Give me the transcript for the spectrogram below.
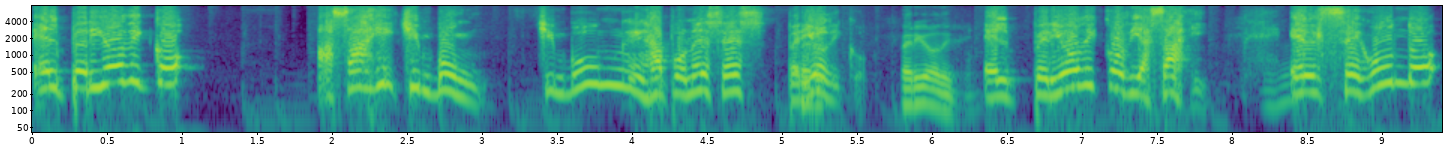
El periódico Asahi Chimbun. Chimbun en japonés es periódico. Periódico. El periódico de Asahi. El segundo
